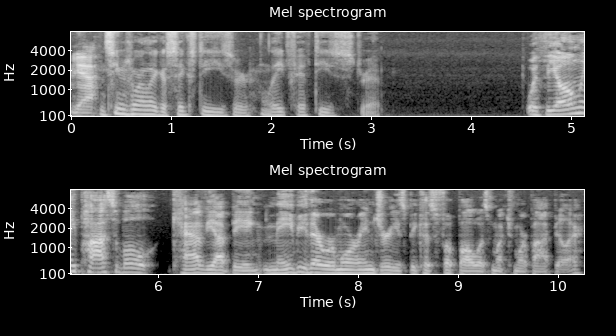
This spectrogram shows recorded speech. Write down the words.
Yeah. It seems more like a 60s or late 50s strip. With the only possible caveat being maybe there were more injuries because football was much more popular.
